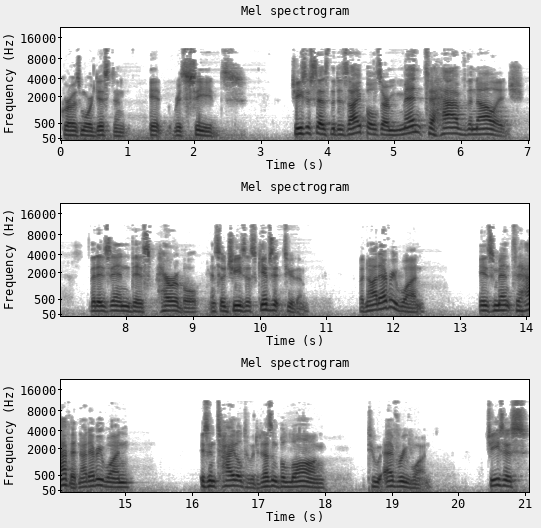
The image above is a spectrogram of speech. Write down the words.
grows more distant. It recedes. Jesus says the disciples are meant to have the knowledge that is in this parable, and so Jesus gives it to them. But not everyone is meant to have it. Not everyone is entitled to it. It doesn't belong to everyone. Jesus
